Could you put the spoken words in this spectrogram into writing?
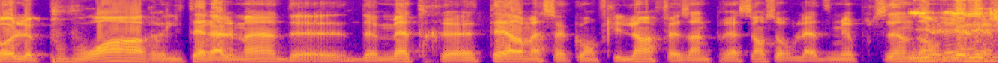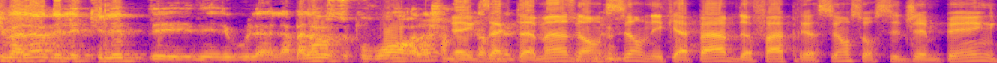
a le pouvoir littéralement de, de, mettre euh, terme à ce conflit-là en faisant une pression sur Vladimir Poutine. il y a l'équivalent de l'équilibre des, des la, la, balance du pouvoir à la Chambre Exactement. Donc, si on est capable de faire pression sur Xi Jinping,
